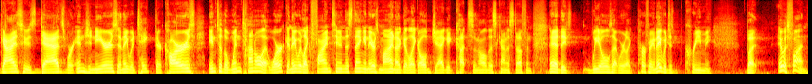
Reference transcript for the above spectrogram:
guys whose dads were engineers and they would take their cars into the wind tunnel at work and they would like fine tune this thing. And there's mine. I got like all jagged cuts and all this kind of stuff. And they had these wheels that were like perfect and they would just cream me. But it was fun.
